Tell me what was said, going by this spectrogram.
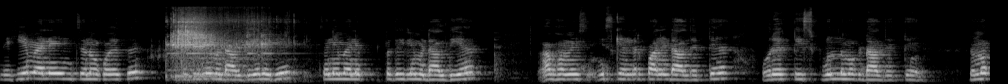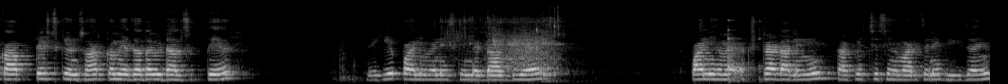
देखिए मैंने इन चनों को एक पतीले में डाल दिया देखिए चने मैंने पतीले में डाल दिया अब हम इस, इसके अंदर पानी डाल देते हैं और एक टीस्पून नमक डाल देते हैं। नमक आप टेस्ट के अनुसार कम या ज़्यादा भी डाल सकते हैं। देखिए पानी मैंने इसके अंदर डाल दिया है। पानी हमें एक्स्ट्रा डालेंगे ताकि अच्छे से हमारे चने भीग जाएँ।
